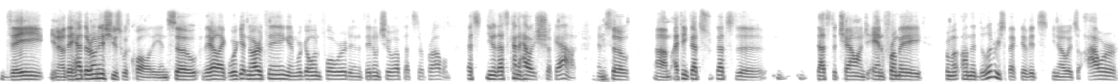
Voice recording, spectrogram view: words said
they, you know, they had their own issues with quality, and so they're like, we're getting our thing, and we're going forward, and if they don't show up, that's their problem. That's you know, that's kind of how it shook out, mm-hmm. and so um, I think that's that's the that's the challenge. And from a from a, on the delivery perspective, it's you know it's our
